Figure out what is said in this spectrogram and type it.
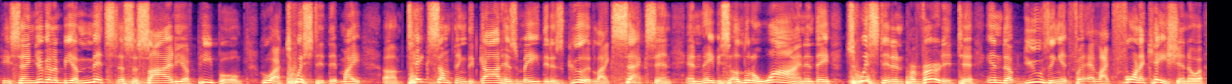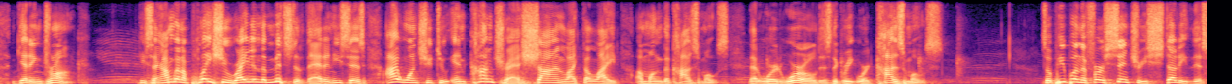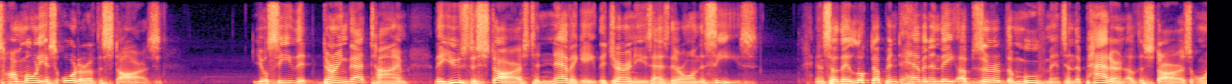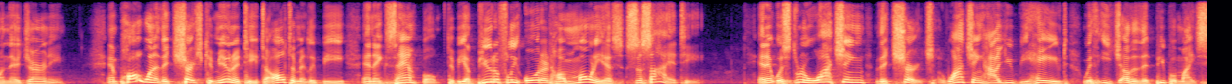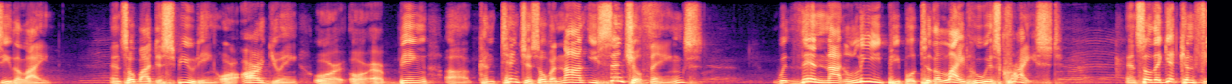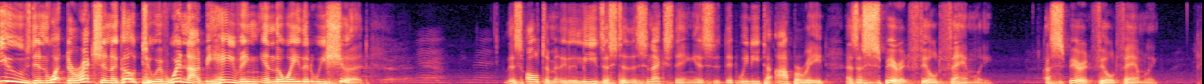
He's saying you're going to be amidst a society of people who are twisted that might um, take something that God has made that is good, like sex and, and maybe a little wine, and they twist it and pervert it to end up using it for like fornication or getting drunk. He's saying, I'm going to place you right in the midst of that. And he says, I want you to, in contrast, shine like the light among the cosmos. That word world is the Greek word cosmos. So people in the first century studied this harmonious order of the stars. You'll see that during that time, they used the stars to navigate the journeys as they're on the seas. And so they looked up into heaven and they observed the movements and the pattern of the stars on their journey. And Paul wanted the church community to ultimately be an example, to be a beautifully ordered, harmonious society. And it was through watching the church, watching how you behaved with each other, that people might see the light. And so, by disputing or arguing or, or, or being uh, contentious over non essential things, would then not lead people to the light who is Christ. And so they get confused in what direction to go to if we're not behaving in the way that we should this ultimately leads us to this next thing is that we need to operate as a spirit filled family. A spirit filled family.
